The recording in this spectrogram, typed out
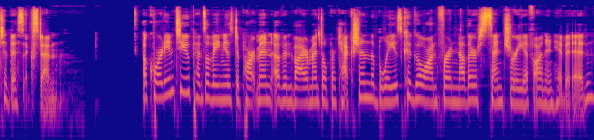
to this extent. According to Pennsylvania's Department of Environmental Protection, the blaze could go on for another century if uninhibited.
